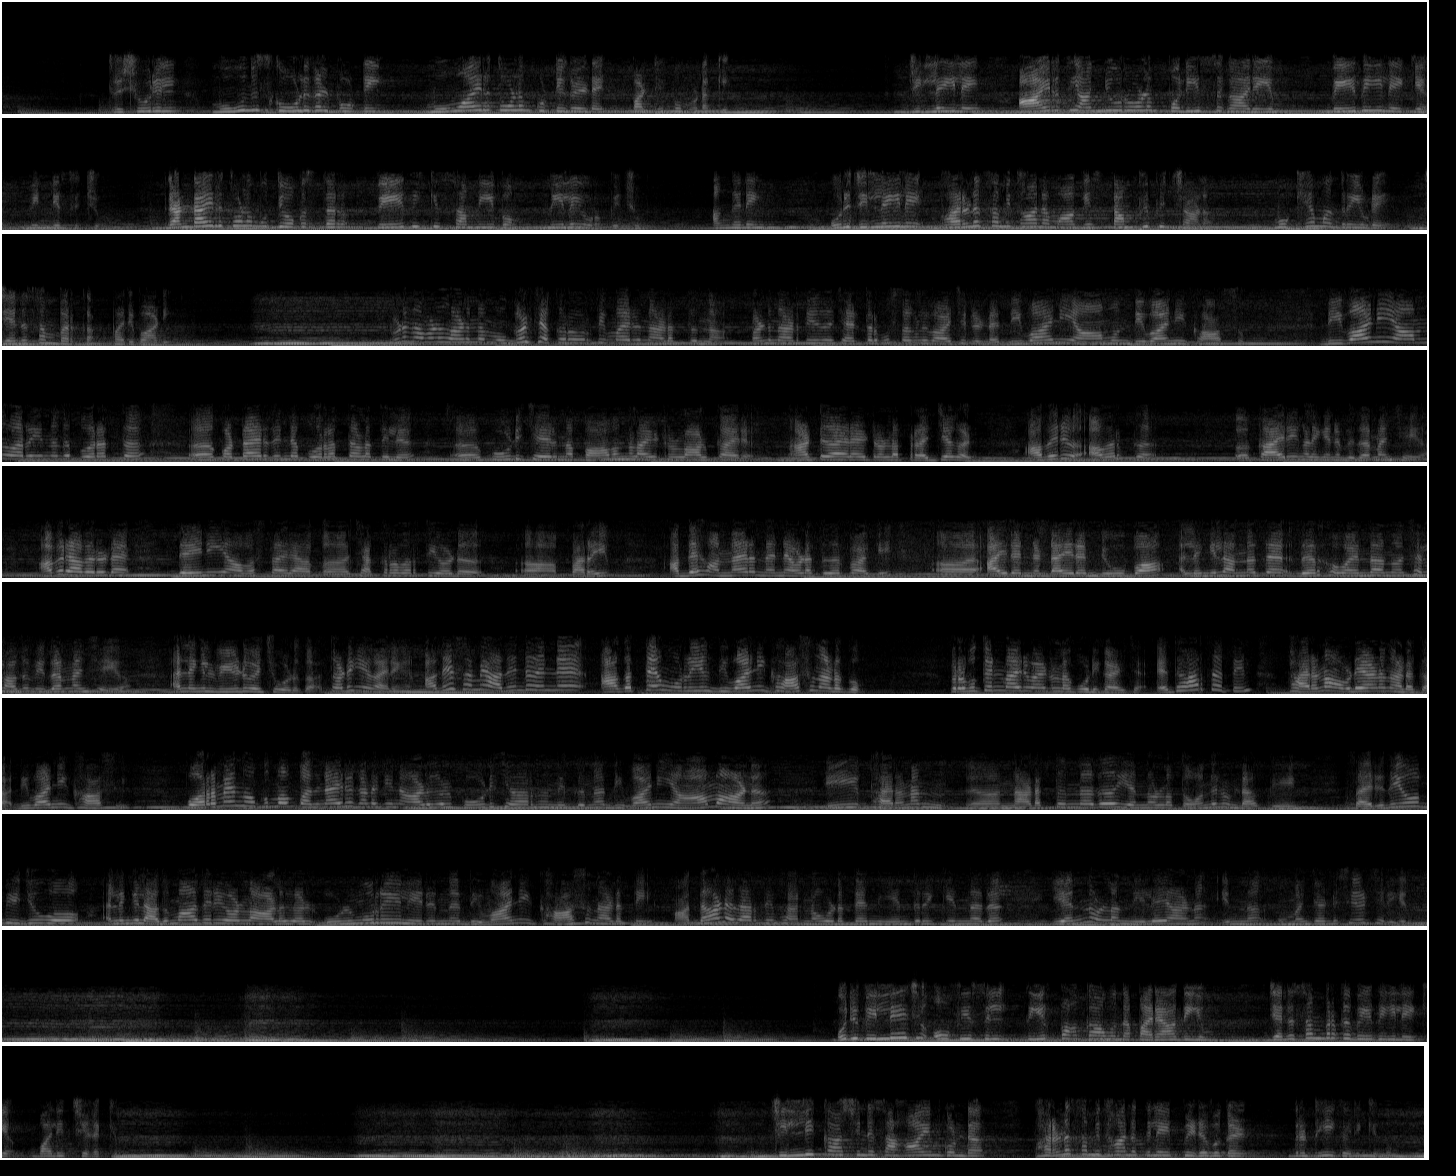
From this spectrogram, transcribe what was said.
തൃശൂരിൽ മൂന്ന് സ്കൂളുകൾ പൂട്ടി മൂവായിരത്തോളം കുട്ടികളുടെ പഠിപ്പ് മുടക്കി. ജില്ലയിലെ ആയിരത്തി അഞ്ഞൂറോളം പോലീസുകാരെയും വേദിയിലേക്ക് വിന്യസിച്ചു. രണ്ടായിരത്തോളം ഉദ്യോഗസ്ഥർ വേദിക്ക് സമീപം നിലയുറപ്പിച്ചു. അങ്ങനെ ഒരു ജില്ലയിലെ ഭരണ സംവിധാനമാകെ സ്തംഭിപ്പിച്ചാണ് മുഖ്യമന്ത്രിയുടെ ജനസമ്പർക്ക പരിപാടി. ഇവിടെ നമ്മൾ കാണുന്ന മുഗൾ ചക്രവർത്തിമാർ നടത്തുന്ന പണ്ട് നടത്തിയിരുന്ന ചരിത്ര പുസ്തകങ്ങളിൽ വായിച്ചിട്ടുണ്ട്. ദിവാനി ആമും ദിവാനി ഖാസും. ദിവാനി ആം എന്ന് പറയുന്നത് പുറത്ത് കൊട്ടാരത്തിന്റെ പുറത്തളത്തിൽ കൂടിച്ചേരുന്ന പാവങ്ങളായിട്ടുള്ള ആൾക്കാര് നാട്ടുകാരായിട്ടുള്ള പ്രജകൾ. അവർ അവർക്ക് കാര്യങ്ങൾ ഇങ്ങനെ വിതരണം ചെയ്യുക. അവരവരുടെ ദയനീയ അവസ്ഥ ചക്രവർത്തിയോട് പറയും. അദ്ദേഹം അന്നേരം തന്നെ അവിടെ തീർപ്പാക്കി ആയിരം രണ്ടായിരം രൂപ അല്ലെങ്കിൽ അന്നത്തെ ദീർഘവും എന്താന്ന് വെച്ചാൽ അത് വിതരണം ചെയ്യുക. അല്ലെങ്കിൽ വീട് വെച്ചു കൊടുക്കുക. തുടങ്ങിയ കാര്യങ്ങൾ. അതേസമയം അതിന്റെ തന്നെ അകത്തെ മുറിയിൽ ദിവാനി ഖാസ് നടക്കും. പ്രഭുക്കന്മാരുമായിട്ടുള്ള കൂടിക്കാഴ്ച. യഥാർത്ഥത്തിൽ ഭരണം അവിടെയാണ് നടക്കുക ദിവാനി ഖാസിൽ. പുറമെ നോക്കുമ്പോൾ പതിനായിരക്കണക്കിന് ആളുകൾ കൂടി ചേർന്ന് നിൽക്കുന്ന ദിവാനി ആമാണ് ഈ ഭരണം നടത്തുന്നത് എന്നുള്ള തോന്നലുണ്ടാക്കുകയും സരിതയോ ബിജുവോ അല്ലെങ്കിൽ അതുമാതിരിയുള്ള ആളുകൾ ഉൾമുറിയിലിരുന്ന് ദിവാനി ഖാസ് നടത്തി അതാണ് യഥാർത്ഥ ഭരണകൂടത്തെ നിയന്ത്രിക്കുന്നത് എന്നുള്ള നിലയാണ് ഇന്ന് ഉമ്മൻചാണ്ടി സ്വീകരിച്ചിരിക്കുന്നത്. ഒരു വില്ലേജ് ഓഫീസിൽ തീർപ്പാക്കാവുന്ന പരാതിയും ജനസമ്പർക്ക വേദിയിലേക്ക് വലിച്ചിഴയ്ക്കും. ചില്ലിക്കാശിന്റെ സഹായം കൊണ്ട് ഭരണസംവിധാനത്തിലെ പിഴവുകൾ ദൃഢീകരിക്കുന്നു.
